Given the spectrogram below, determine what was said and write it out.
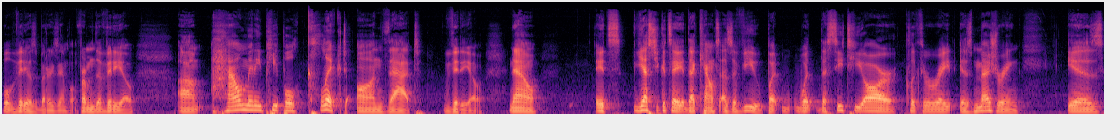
Well, video is a better example. From the video, um, how many people clicked on that video? Now, it's yes, you could say that counts as a view, but what the CTR click through rate is measuring is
